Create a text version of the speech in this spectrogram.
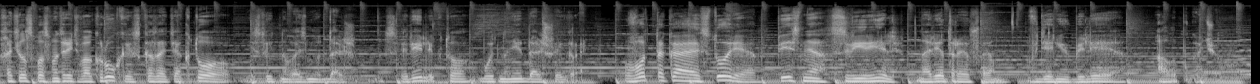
хотелось посмотреть вокруг и сказать, а кто действительно возьмет дальше свирель и кто будет на ней дальше играть. Вот такая история. Песня «Свирель» на Ретро-ФМ в день юбилея Аллы Пугачевой.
